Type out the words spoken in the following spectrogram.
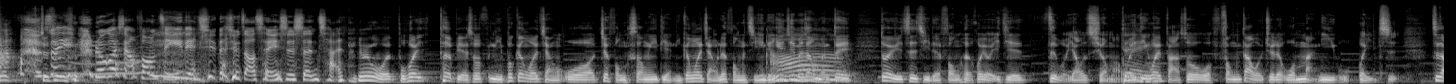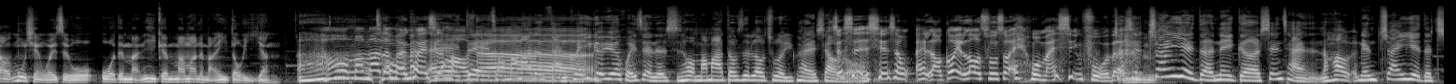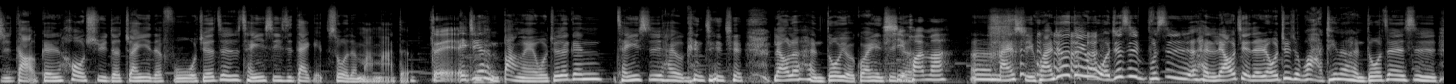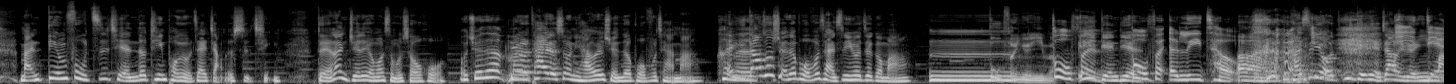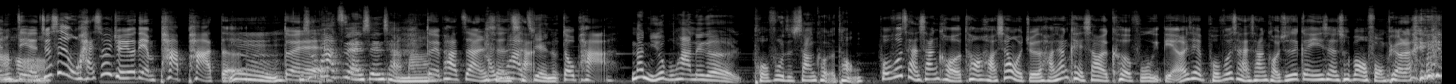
所以，如果想缝紧一点，记得去找陈医师生产。因为我不会特别说，你不跟我讲，我就缝松一点；你跟我讲，我就缝紧一点。因为基本上我们对对于自己的缝合会有一些自我要求嘛，我一定会把说我缝到我觉得我满意为止。至少目前为止，我我的满意跟妈妈的满意都一样。哦，妈妈的回馈是好的。对，从妈妈的反馈，一个月回诊的时候，妈妈都是露出了愉快的笑容。就是先生，哎，老公也露出说，哎，我蛮幸福的。就是专业的那个生产，然后跟专业的指导跟后续的专业的服务，我觉得这是陈医师一直带给所有的妈妈的。对，哎，今天很棒哎，我觉得跟陈医师还有跟芊芊聊了很多有关于这个。喜欢吗？嗯，蛮喜欢，就是对于我就是不是很了解的人，我就觉得哇，听了很多，真的是蛮颠覆之前都听朋友在讲的事情。对，那你觉得有没有什么收获？我觉得第二胎的时候，你还会选择剖腹产吗？可能你当初选择剖腹产是因为这个吗？嗯，部分原因吧，部分一点点，部分 a little，嗯，还是有一点点这样的原因吗？一点点，就是我还是会觉得有点怕怕的。嗯，对，你说怕自然生产吗？对，怕自然生产，都怕。那你又不怕那个剖腹的伤口的痛？剖腹产伤口的痛，好像我觉得好像可以稍微克服。一点，而且剖腹产伤口就是跟医生说帮我缝漂亮一点，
